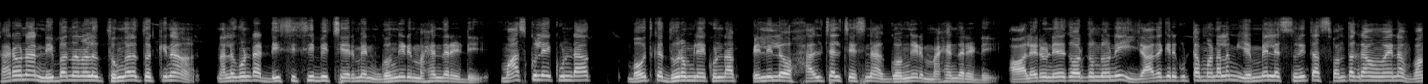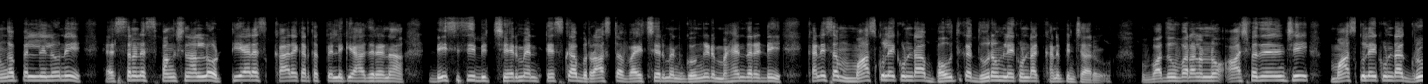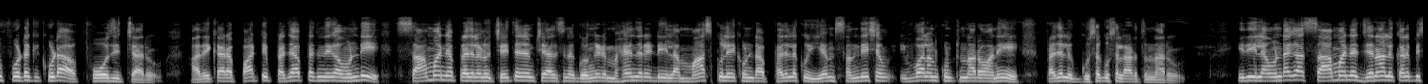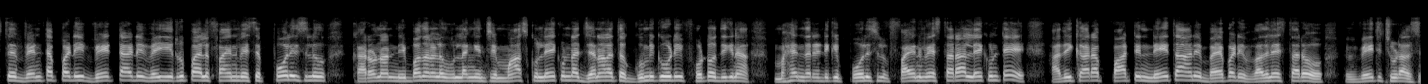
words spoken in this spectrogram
Corona నిబంధనలు తుంగలు తొక్కిన Nalgonda DCCB chairman Gongidi Mahender Reddy mask లేకుండా భౌతిక దూరం లేకుండా పెళ్ళిలో హల్చల్ చేసిన గొంగిడి మహేందర్ రెడ్డి. ఆలేరు నియోజకవర్గంలోని యాదగిరిగుట్ట మండలం ఎమ్మెల్యే సునీత స్వంత గ్రామమైన వంగపల్లిలోని ఎస్ఎన్ఎస్ ఫంక్షన్ హాల్లో టీఆర్ఎస్ కార్యకర్త పెళ్ళికి హాజరైన డీసీసీబీ చైర్మన్ టెస్కాబ్ రాష్ట్ర వైస్ చైర్మన్ గొంగిడి మహేందర్ రెడ్డి కనీసం మాస్కు లేకుండా భౌతిక దూరం లేకుండా కనిపించారు. వధూవరాలను ఆస్వాదించి మాస్కు లేకుండా గ్రూప్ ఫోటోకి కూడా ఫోజ్ ఇచ్చారు. అధికార పార్టీ ప్రజాప్రతినిధిగా ఉండి సామాన్య ప్రజలను చైతన్యం చేయాల్సిన గొంగిడి మహేందర్ రెడ్డి ఇలా మాస్కు లేకుండా ప్రజలకు ఏం సందేశం ఇవ్వాలనుకుంటున్నారో అని ప్రజలు గుసగుసలాడుతున్నారు. ఇది ఇలా ఉండగా సామాన్య జనాలు కనిపిస్తే వెంటపడి వేటాడి వెయ్యి రూపాయలు ఫైన్ వేసే పోలీసులు కరోనా నిబంధనలు ఉల్లంఘించి మాస్క్ లేకుండా జనాలతో గుమిగూడి ఫోటో దిగిన మహేందర్ రెడ్డికి పోలీసులు ఫైన్ వేస్తారా? లేకుంటే అధికార పార్టీ నేత అని భయపడి వదిలేస్తారో వేచి చూడాల్సి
